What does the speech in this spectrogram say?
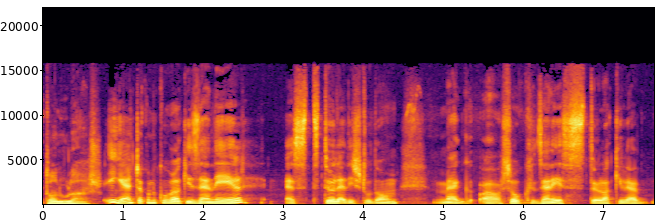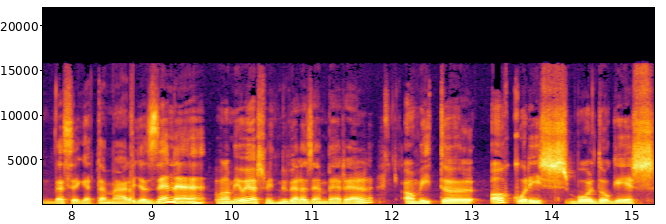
tanulás. Igen, csak amikor valaki zenél, ezt tőled is tudom, meg a sok zenésztől, akivel beszélgettem már, hogy a zene valami olyasmit művel az emberrel, amitől akkor is boldog és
